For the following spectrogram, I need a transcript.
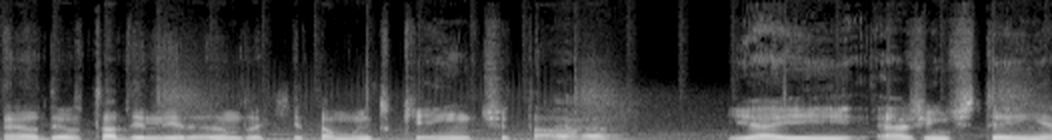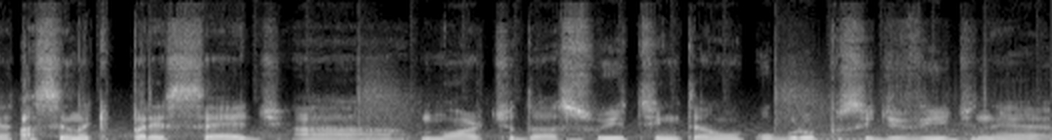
É, eu devo estar tá delirando aqui, tá muito quente e tal. Uhum. E aí a gente tem a cena que precede a morte da Sweet, então o grupo se divide, né?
